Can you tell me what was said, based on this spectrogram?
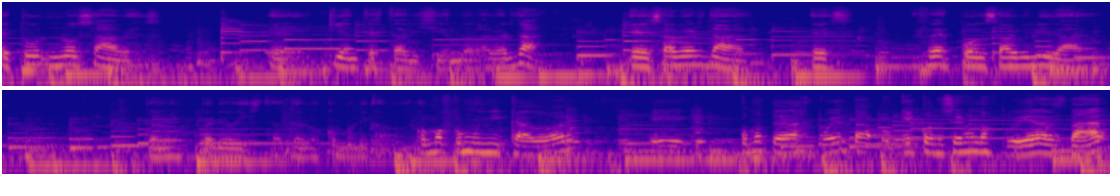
que tú no sabes eh, quién te está diciendo la verdad. Esa verdad es responsabilidad de los periodistas, de los comunicadores. Como comunicador, eh, ¿cómo te das cuenta o qué consejo nos pudieras dar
